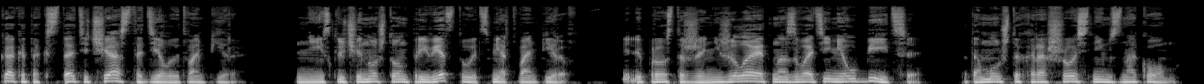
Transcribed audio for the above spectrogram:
как это, кстати, часто делают вампиры. Не исключено, что он приветствует смерть вампиров, или просто же не желает назвать имя убийцы, потому что хорошо с ним знаком.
